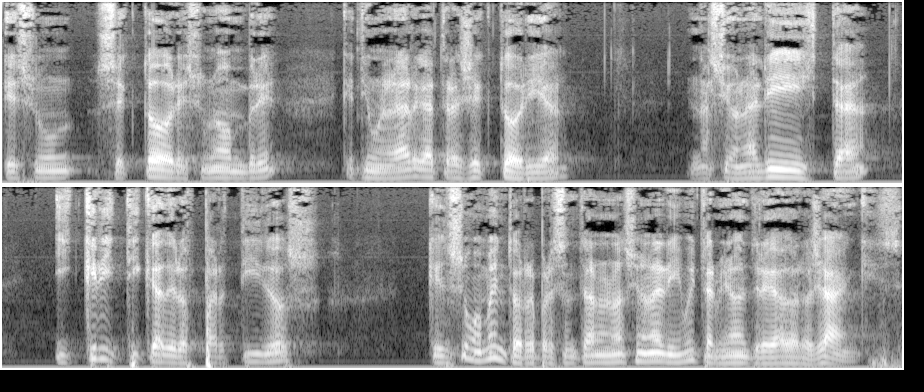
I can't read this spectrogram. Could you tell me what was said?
es un sector, es un hombre que tiene una larga trayectoria nacionalista y crítica de los partidos que en su momento representaron el nacionalismo y terminaron entregados a los yanquis.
